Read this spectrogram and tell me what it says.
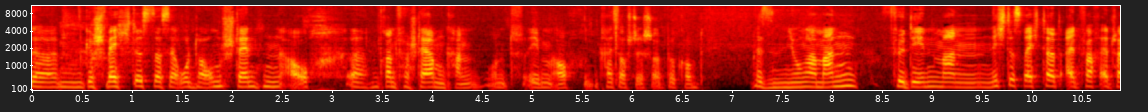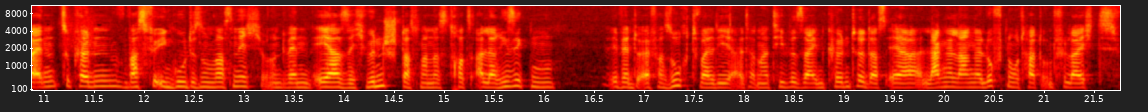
ähm, geschwächt ist, dass er unter Umständen auch ähm, dran versterben kann und eben auch einen Kreislaufstillstand bekommt. Das ist ein junger Mann, für den man nicht das Recht hat, einfach entscheiden zu können, was für ihn gut ist und was nicht. Und wenn er sich wünscht, dass man es trotz aller Risiken eventuell versucht, weil die Alternative sein könnte, dass er lange, lange Luftnot hat und vielleicht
